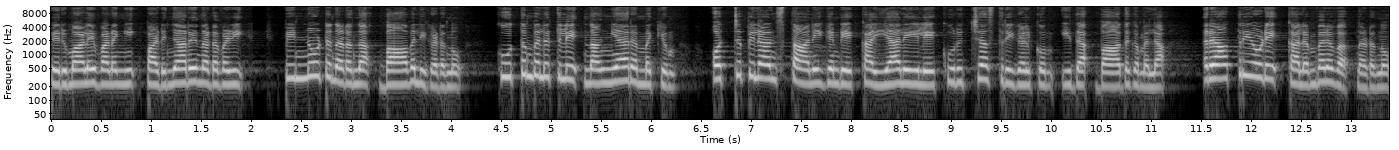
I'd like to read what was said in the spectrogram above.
പെരുമാളെ വണങ്ങി പടിഞ്ഞാറെ നടവഴി പിന്നോട്ട് നടന്ന ബാവലി കടന്നു. കൂത്തമ്പലത്തിലെ നങ്ങ്യാരമ്മയ്ക്കും ഒറ്റപ്പിലാൻ സ്ഥാനികന്റെ കയ്യാലയിലെ കുറിച്ച സ്ത്രീകൾക്കും ഇത് ബാധകമല്ല. രാത്രിയോടെ കലമ്പരവ് നടന്നു.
